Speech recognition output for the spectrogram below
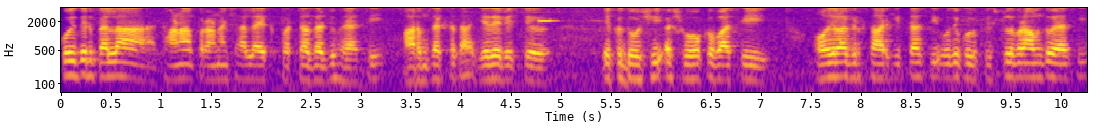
ਕੁਝ ਦਿਨ ਪਹਿਲਾਂ ਥਾਣਾ ਪੁਰਾਣਾਸ਼ਾਲਾ ਇੱਕ ਪਰਚਾ ਦਰਜ ਹੋਇਆ ਸੀ ਆਰਮਸ ਐਕਟ ਦਾ ਜਿਹਦੇ ਵਿੱਚ ਇੱਕ ਦੋਸ਼ੀ ਅਸ਼ੋਕ ਵਾਸੀ ਔਜਲਾ ਗ੍ਰਿਫਤਾਰ ਕੀਤਾ ਸੀ ਉਹਦੇ ਕੋਲ ਪਿਸਟਲ ਬਰਾਮਦ ਹੋਇਆ ਸੀ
